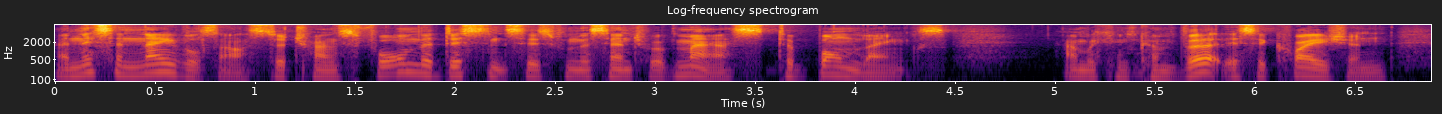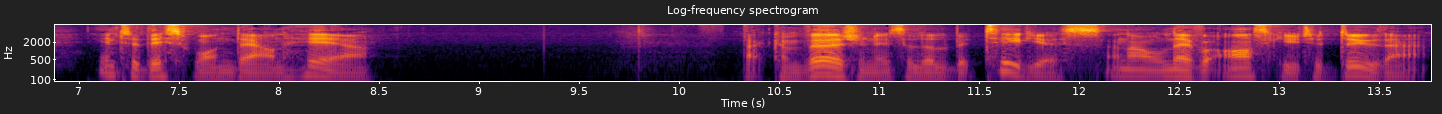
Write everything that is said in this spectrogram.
and this enables us to transform the distances from the centre of mass to bond lengths, and we can convert this equation into this one down here. That conversion is a little bit tedious, and I will never ask you to do that.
